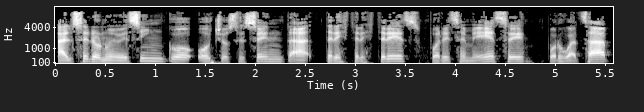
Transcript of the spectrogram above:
al 095-860-333 por SMS, por WhatsApp.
